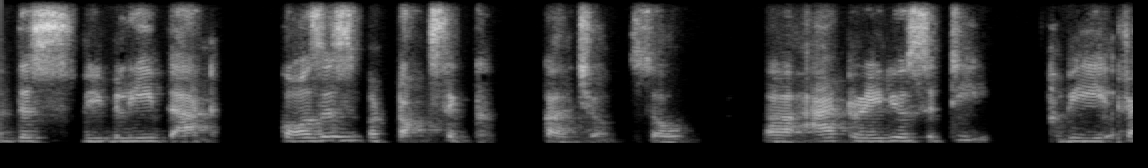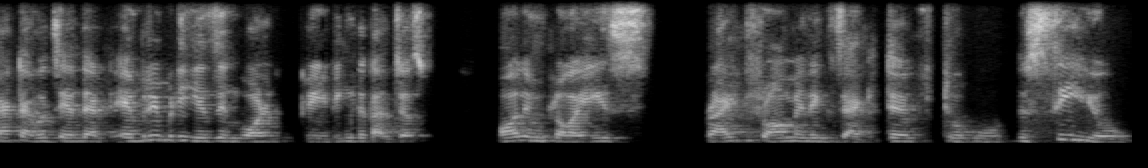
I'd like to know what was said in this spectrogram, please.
this we believe that causes a toxic culture. So uh, at Radio City, we in fact I would say that everybody is involved in creating the cultures. All employees, right from an executive to the CEO,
